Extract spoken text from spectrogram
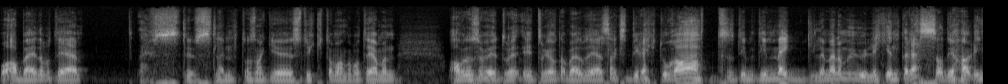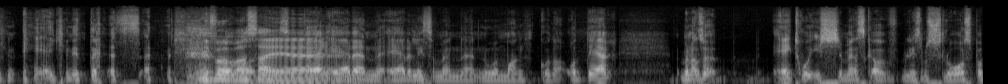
Og Arbeiderpartiet Det er jo slemt å snakke stygt om andre partier, men av og til så får jeg inntrykk av at Arbeiderpartiet er et slags direktorat. De, de, megler mellom ulike interesser. De har ingen egen interesse. De får bare si Der er det, en, er det liksom en, noe manko, da. Og der Men altså jeg tror ikke vi skal liksom slå oss på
